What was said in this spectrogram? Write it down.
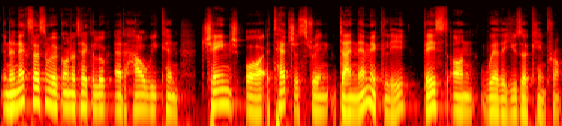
In the next lesson, we're going to take a look at how we can change or attach a string dynamically based on where the user came from.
